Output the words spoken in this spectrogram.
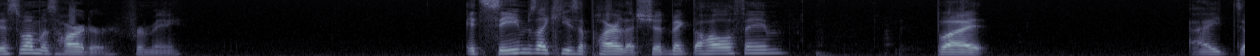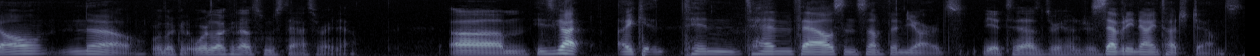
this one was harder for me. It seems like he's a player that should make the Hall of Fame, but I don't know. We're looking, we're looking at some stats right now. Um, He's got like 10 10,000 something yards, yeah, ten thousand three hundred. 79 touchdowns.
